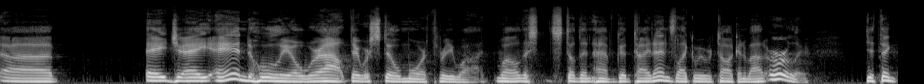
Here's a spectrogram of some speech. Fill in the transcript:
uh, AJ and Julio were out, they were still more three wide. Well, they still didn't have good tight ends like we were talking about earlier. Do you think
